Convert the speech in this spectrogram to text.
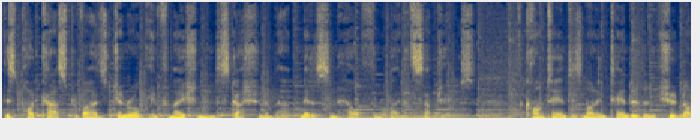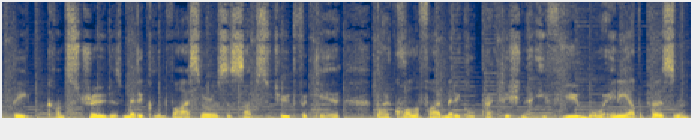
This podcast provides general information and discussion about medicine, health, and related subjects The content is not intended and should not be construed as medical advice or as a substitute for care by a qualified medical practitioner. If you or any other person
